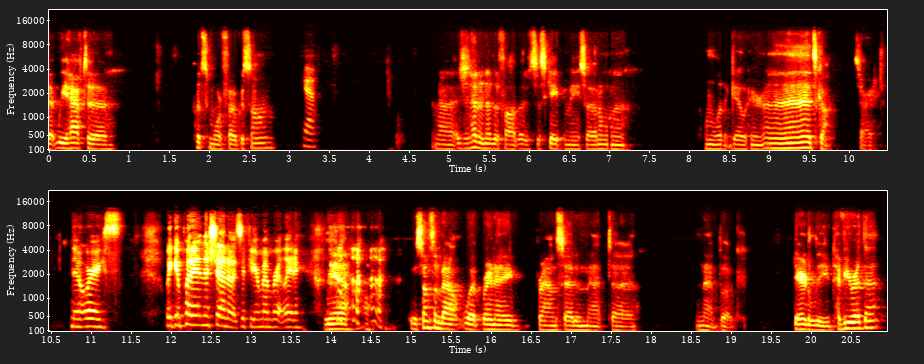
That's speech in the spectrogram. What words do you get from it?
that we have to put some more focus on. Yeah. Uh, I just had another thought, but it's escaping me, so I don't want to want to let it go here. Uh, it's gone. Sorry. No worries. We can put it in the show notes if you remember it later. yeah, it was something about what Brene Brown said in that uh, in that book, Dare to Lead. Have you read that?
